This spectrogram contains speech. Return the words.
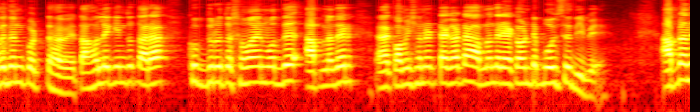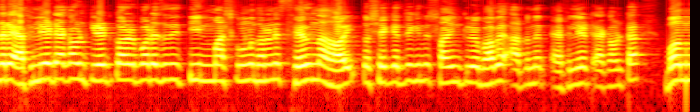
আবেদন করতে হবে। তাহলে কিন্তু তারা খুব দ্রুত সময়ের মধ্যে আপনাদের কমিশনের টাকাটা আপনাদের অ্যাকাউন্টে পৌঁছে দিবে। আপনাদের অ্যাফিলিয়েট অ্যাকাউন্ট ক্রিয়েট করার পরে যদি তিন মাস কোনো ধরনের সেল না হয়, তো সেক্ষেত্রে কিন্তু স্বয়ংক্রিয়ভাবে আপনাদের অ্যাফিলিয়েট অ্যাকাউন্টটা বন্ধ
